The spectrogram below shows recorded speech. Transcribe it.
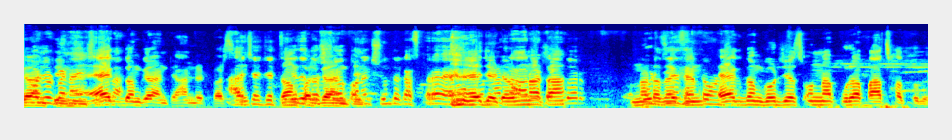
গ্যারান্টি। একদম গ্যারান্টি আচ্ছা আচ্ছা অনেক সুন্দর কাজ করা। এই যে এটার আরও ওন্নাটা দেখেন একদম গর্জিয়াস ওন্না পুরা পাঁচ হাত হবে।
